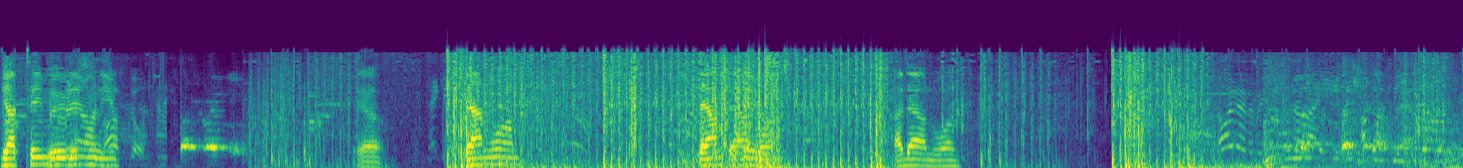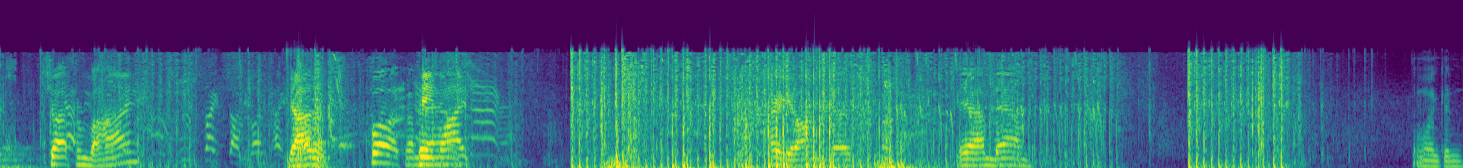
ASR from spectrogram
Got team moving in on you. Yeah. Down one. Down, Down one. I downed one. Nine enemies still active. Shot from behind. New safe zone located. Got him. Fuck, I'm Team down. I gotta get on guys. Yeah, I'm down. Someone can.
